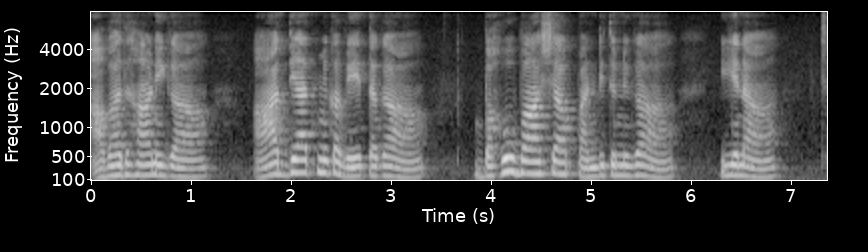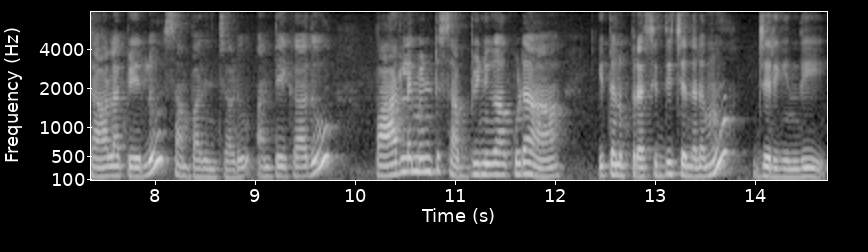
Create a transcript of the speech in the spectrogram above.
అవధానిగా ఆధ్యాత్మికవేత్తగా బహుభాషా పండితునిగా ఈయన చాలా పేర్లు సంపాదించాడు. అంతేకాదు పార్లమెంటు సభ్యునిగా కూడా ఇతను ప్రసిద్ధి చెందడము జరిగింది.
